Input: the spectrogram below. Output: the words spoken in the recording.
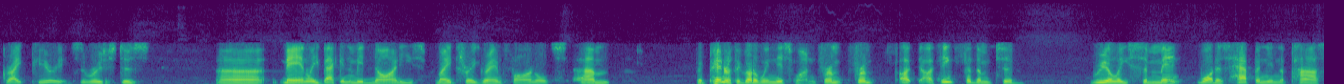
great periods. The Roosters, uh, Manly back in the mid 90s made three grand finals. Um, but Penrith have got to win this one. From from I, I think for them to really cement what has happened in the past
